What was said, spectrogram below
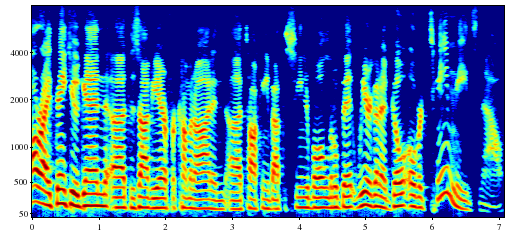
All right. Thank you again uh, to Xavier for coming on and uh, talking about the Senior Bowl a little bit. We are going to go over team needs now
